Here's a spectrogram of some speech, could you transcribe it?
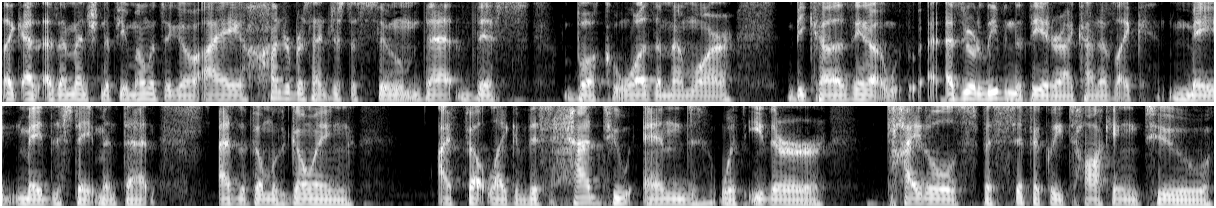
like as, as I mentioned a few moments ago, I hundred percent just assumed that this book was a memoir because you know as we were leaving the theater, I kind of like made made the statement that as the film was going, I felt like this had to end with either titles specifically talking to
